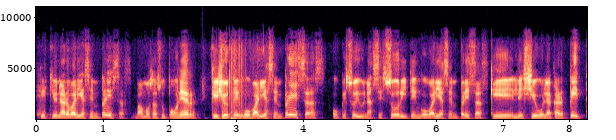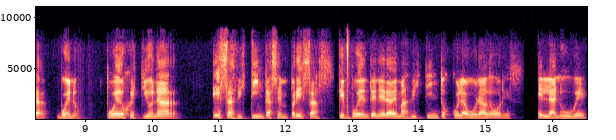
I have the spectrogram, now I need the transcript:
gestionar varias empresas. Vamos a suponer que yo tengo varias empresas o que soy un asesor y tengo varias empresas que les llevo la carpeta. Bueno, puedo gestionar esas distintas empresas que pueden tener además distintos colaboradores en la nube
